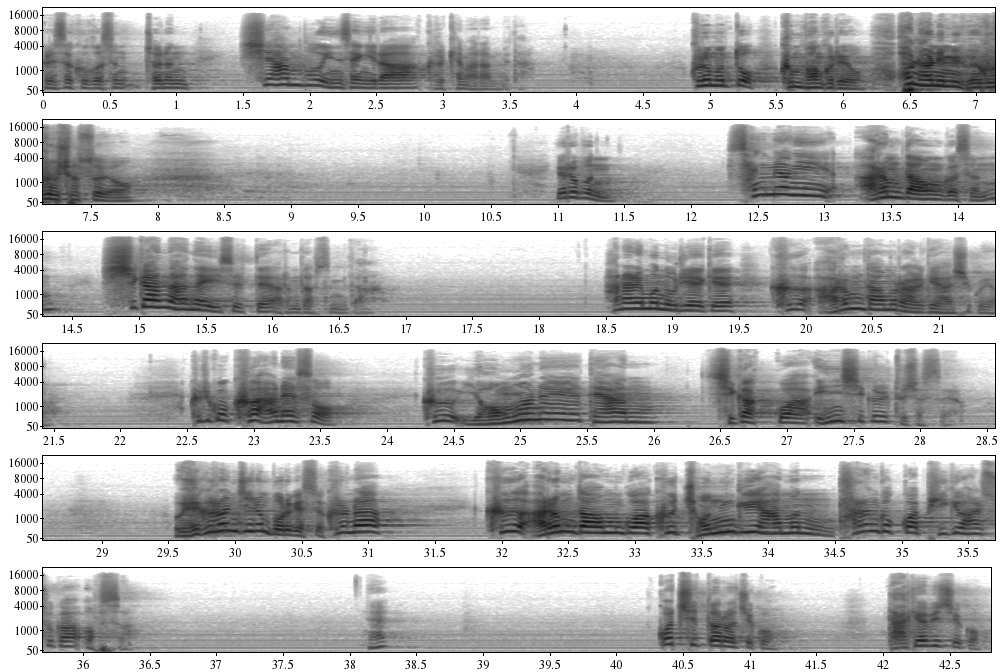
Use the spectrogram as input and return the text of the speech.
그래서 그것은 저는 시한부 인생이라 그렇게 말합니다. 그러면 또 금방 그래요. 하나님이 왜 그러셨어요? 여러분, 생명이 아름다운 것은 시간 안에 있을 때 아름답습니다. 하나님은 우리에게 그 아름다움을 알게 하시고요. 그리고 그 안에서 그 영혼에 대한 지각과 인식을 두셨어요. 왜 그런지는 모르겠어요. 그러나 그 아름다움과 그 존귀함은 다른 것과 비교할 수가 없어. 예? 꽃이 떨어지고 낙엽이 지고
